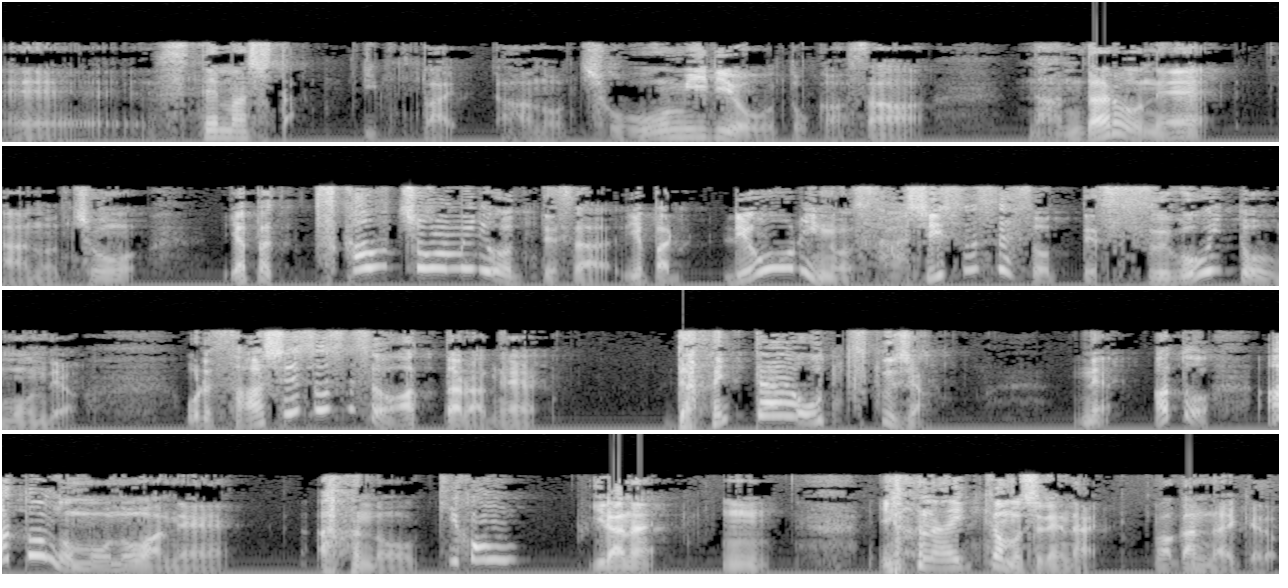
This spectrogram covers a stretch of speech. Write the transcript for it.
えー、捨てました。いっぱい。あの、調味料とかさ、なんだろうね。あの、調、やっぱ使う調味料ってさ、やっぱ料理の差しすせそってすごいと思うんだよ。俺、差しすせそあったらね、大体追っつくじゃん。ね。あと、後のものはね、あの、基本、いらない。うん。いらないかもしれない。わかんないけど。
